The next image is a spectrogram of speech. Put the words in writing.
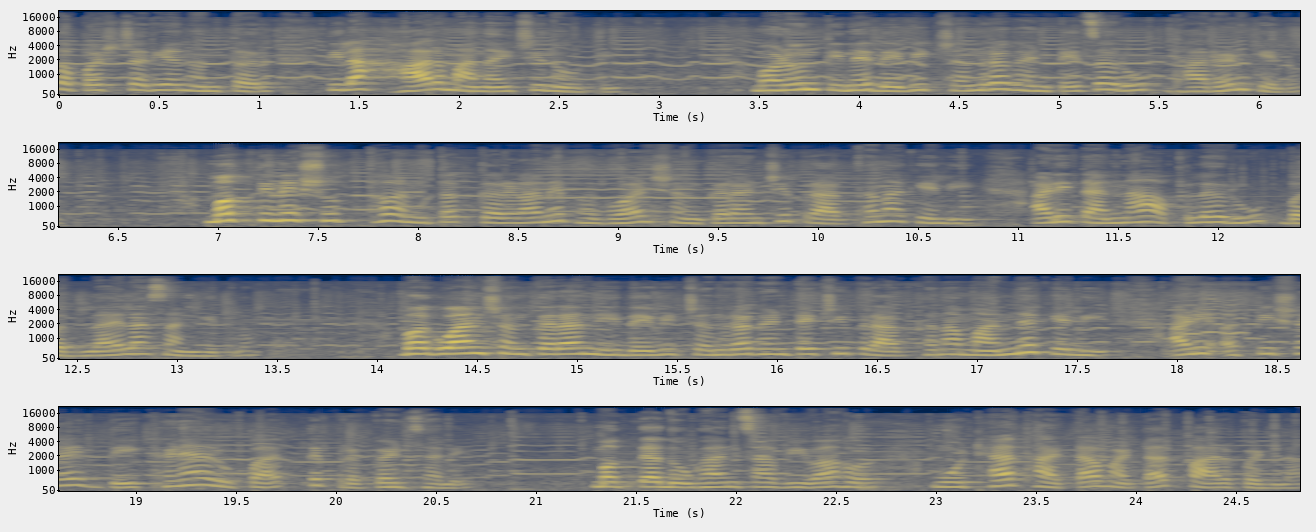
तपश्चर्येनंतर तिला हार मानायची नव्हती. म्हणून तिने देवी चंद्रघंटेचं रूप धारण केलं. मग तिने शुद्ध अंतःकरणाने भगवान शंकरांची प्रार्थना केली आणि त्यांना आपलं रूप बदलायला सांगितलं. भगवान शंकरांनी देवी चंद्रघंटेची प्रार्थना मान्य केली आणि अतिशय देखण्या रूपात ते प्रकट झाले. मग त्या दोघांचा विवाह मोठ्या थाटामाटात पार पडला.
